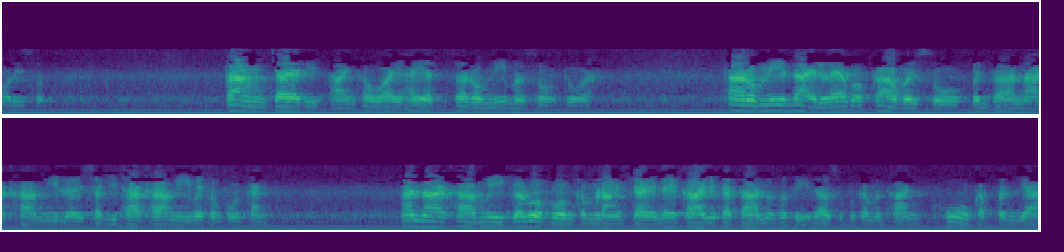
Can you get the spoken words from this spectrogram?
บริสุทธิ์ตั้งใจอธิษฐานเข้าไว้ให้อารมณ์นี้มันทรงตัว ถ้าอารมณ์นี้ได้แล้วก็ก้าวไปสู่เป็นพระอนาคามีเลยสกิทาคามีไม่ต้องพูดกัน อนาคามีก็รวบรวมกำลังใจในกายกตานุสติดาสุภกรรมฐานคู่กับปัญญา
